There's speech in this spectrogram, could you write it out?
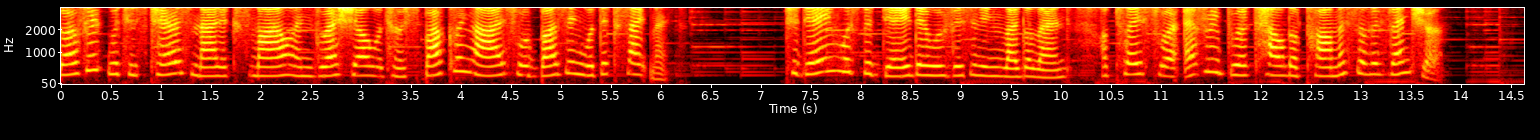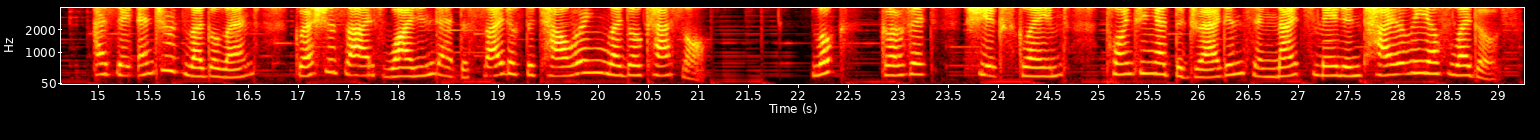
Garvit with his charismatic smile and Gresha with her sparkling eyes were buzzing with excitement. Today was the day they were visiting Legoland, a place where every brick held a promise of adventure. As they entered Legoland, Gresha's eyes widened at the sight of the towering Lego castle. Look, Garvit, she exclaimed, pointing at the dragons and knights made entirely of Legos.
